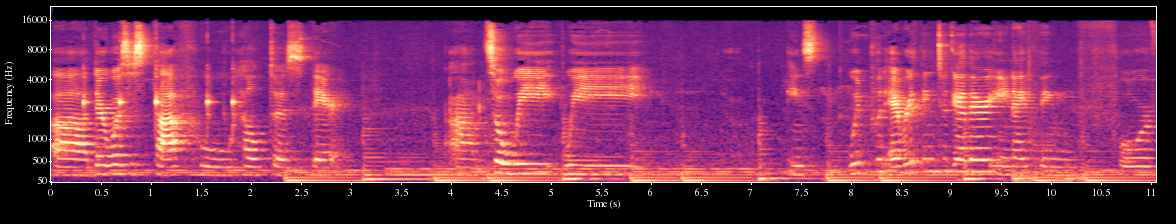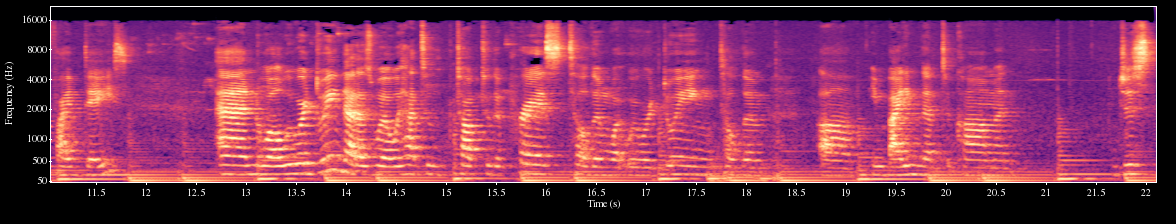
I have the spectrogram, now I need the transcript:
Uh, there was a staff who helped us there. Um, so we, we, we put everything together in I think four or five days. And while we were doing that as well, we had to talk to the press, tell them what we were doing, tell them, um, inviting them to come and just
